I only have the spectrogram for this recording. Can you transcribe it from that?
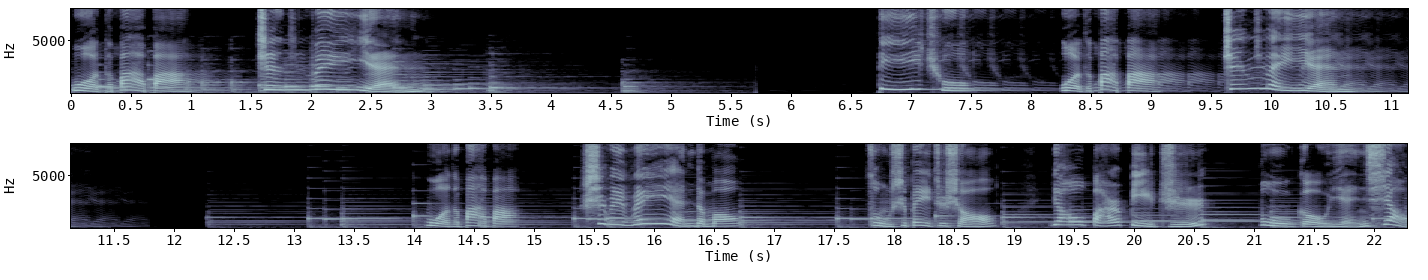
我的爸爸真威严》。第一出，《我的爸爸真威严》。我的爸爸是位威严的猫。总是背着手，腰板笔直，不苟言笑，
